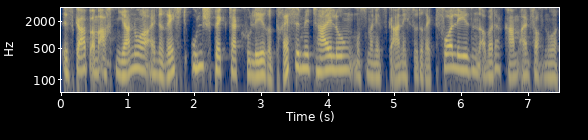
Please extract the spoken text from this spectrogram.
es gab am 8. Januar eine recht unspektakuläre Pressemitteilung, muss man jetzt gar nicht so direkt vorlesen, aber da kam einfach nur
